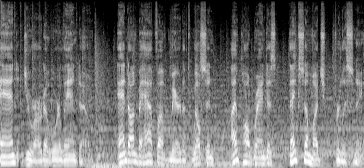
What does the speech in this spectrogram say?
and Gerardo Orlando. And on behalf of Meredith Wilson, I'm Paul Brandus. Thanks so much for listening.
